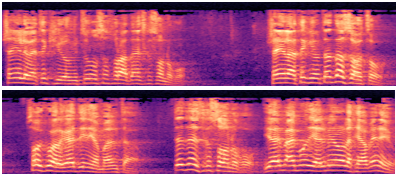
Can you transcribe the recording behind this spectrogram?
shan iyo labaatan kilomitr safaro haddana iska soo noqo. Shan iyo labaatan haddaad socoto soonkii waa lagaa daynayaa maalinta. Dadna iska soo noqo. Ilahay maxay moodaya yaroo la khiyaameynayo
